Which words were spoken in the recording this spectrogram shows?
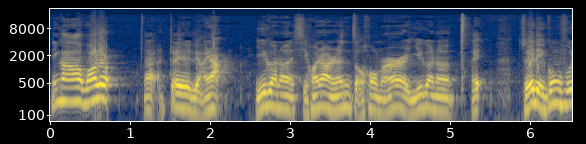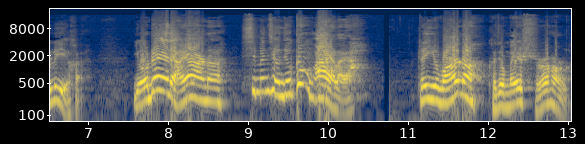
您看啊，王六，哎，这两样，一个呢喜欢让人走后门，一个呢，哎，嘴里功夫厉害，有这两样呢，西门庆就更爱了呀。这一玩呢，可就没时候了，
